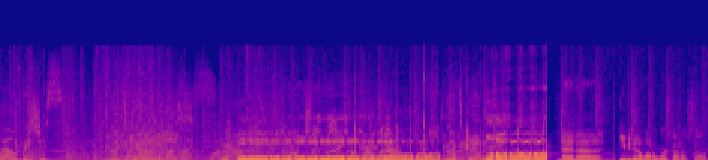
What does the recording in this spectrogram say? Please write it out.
Well wishes. Good game. Good game. that uh Evie did a lot of work on us though.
